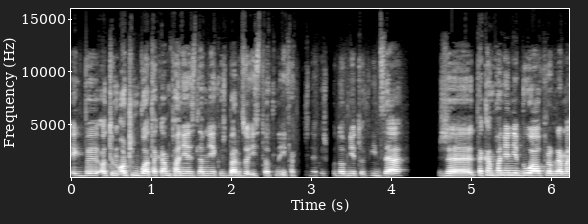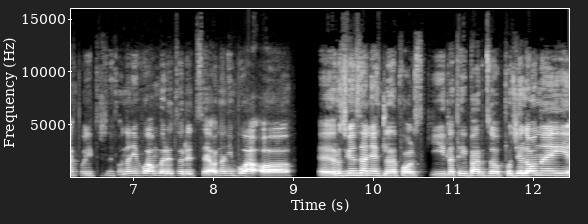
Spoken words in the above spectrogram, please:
jakby o tym, o czym była ta kampania, jest dla mnie jakoś bardzo istotne i faktycznie jakoś podobnie to widzę, że ta kampania nie była o programach politycznych, ona nie była o merytoryce, ona nie była o e, rozwiązaniach dla Polski, dla tej bardzo podzielonej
